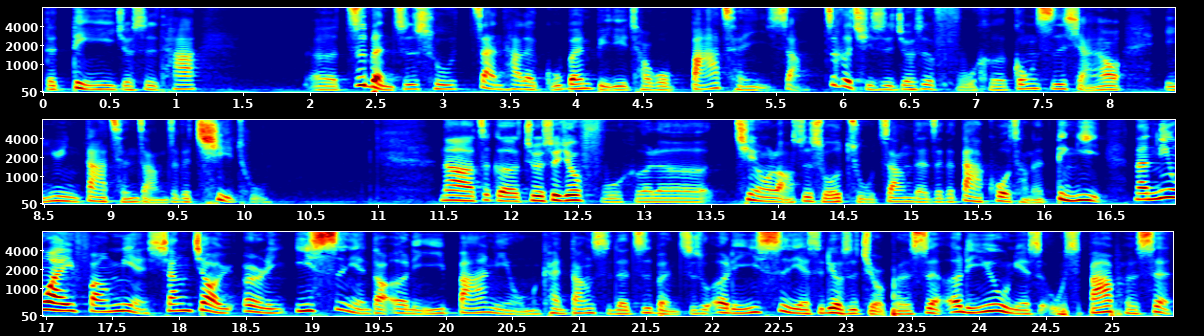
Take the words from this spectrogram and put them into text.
的定义，就是它呃资本支出占它的股本比例超过八成以上，这个其实就是符合公司想要营运大成长这个企图。那这个就所以就符合了庆荣老师所主张的这个大扩厂的定义。那另外一方面，相较于二零一四年到二零一八年，我们看当时的资本支出，二零一四年是六十九 percent，二零一五年是五十八 percent，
